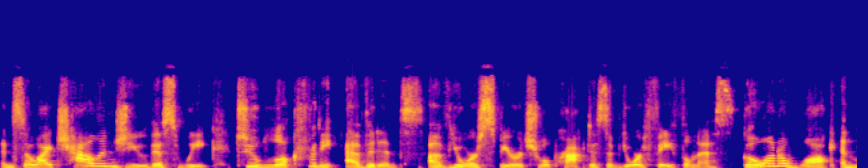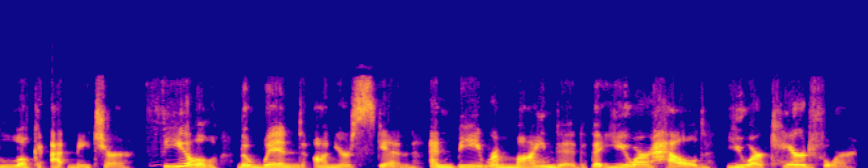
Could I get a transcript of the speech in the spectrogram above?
And so I challenge you this week to look for the evidence of your spiritual practice, of your faithfulness. Go on a walk and look at nature. Feel the wind on your skin and be reminded that you are held, you are cared for,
